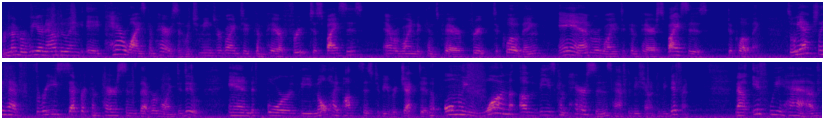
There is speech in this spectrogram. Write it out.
Remember, we are now doing a pairwise comparison, which means we're going to compare fruit to spices, and we're going to compare fruit to clothing, and we're going to compare spices to clothing. So we actually have three separate comparisons that we're going to do. And for the null hypothesis to be rejected, only one of these comparisons have to be shown to be different. Now, if we have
